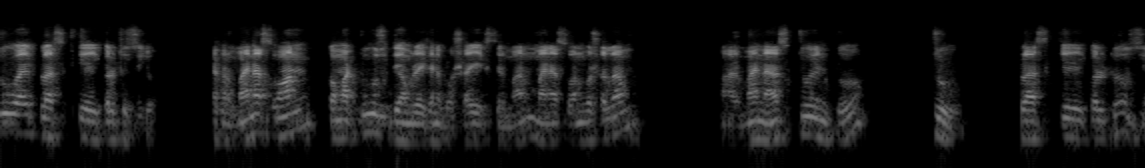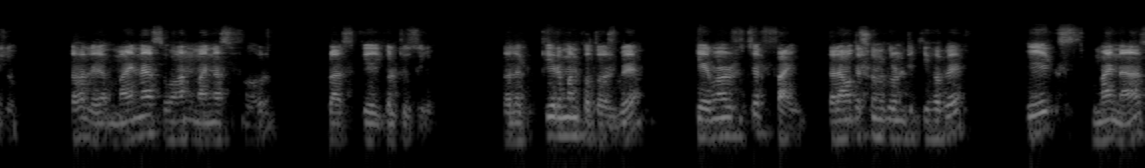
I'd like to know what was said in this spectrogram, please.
two y plus k equal to zero এখন মাইনাস ওয়ান কমা টু যদি আমরা এখানে বসাই এক্সের মান মাইনাস ওয়ান বসালাম, আর minus two into two plus k equal to zero তাহলে minus one minus four plus k equal to zero তাহলে কে এর মান কত আসবে? কে এর মান হচ্ছে ফাইভ তাহলে আমাদের সমীকরণটি কি হবে? X minus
